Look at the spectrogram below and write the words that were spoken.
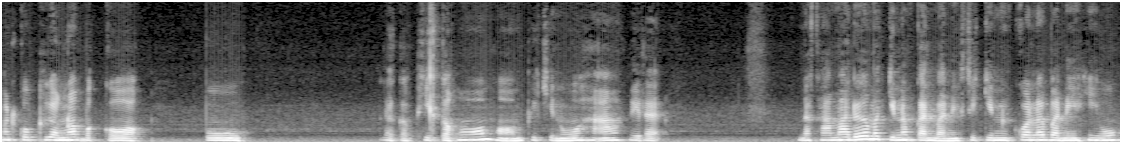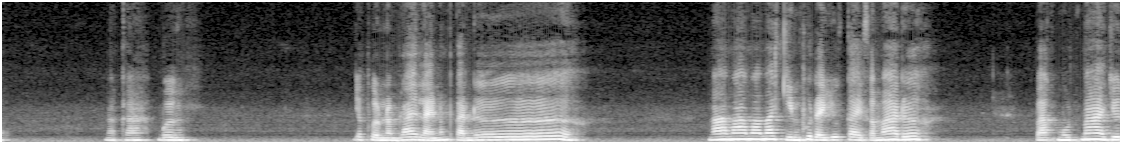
มันครบเครื่องนาะบักกอก ปู แล้วก็พริกกระหอมหอมพริกขี้หนูเอานี่แหละนะคะ มาเด้อมากินน้ำกันบัดนี้สิกินก่อนแล้วบัดนี้หิวนะคะ เบิ่ง อย่าเพิ่มน้ำลายไหลน้ำกันเด้อ มามามามากินผู้ใดอยู่ไกลกับมาเด้อปักหมุดมายู่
